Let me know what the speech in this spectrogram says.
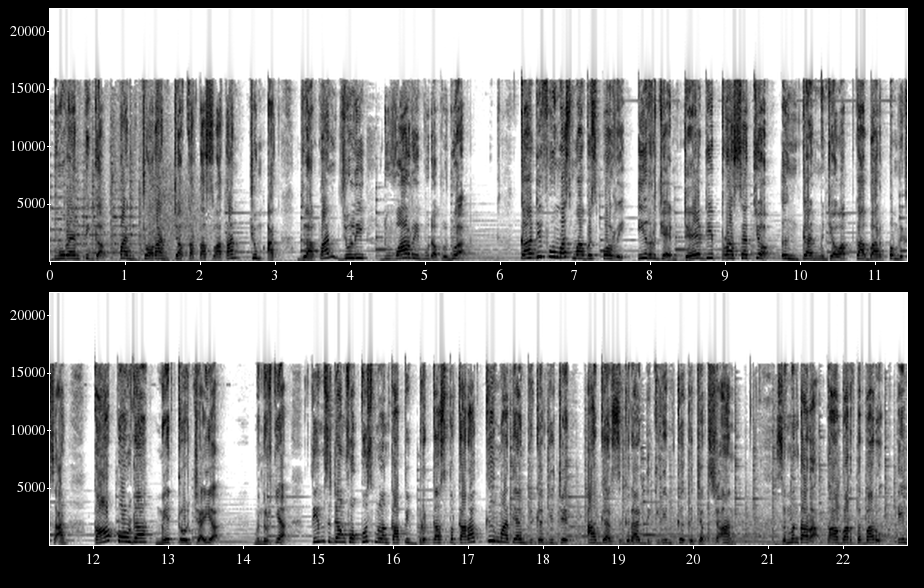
Duren 3, Pancoran, Jakarta Selatan, Jumat 8 Juli 2022. Kadif Humas Mabes Polri, Irjen Dedi Prasetyo enggan menjawab kabar pemeriksaan Kapolda Metro Jaya. Menurutnya, tim sedang fokus melengkapi berkas perkara kematian Brigadir J agar segera dikirim ke kejaksaan. Sementara kabar terbaru, tim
